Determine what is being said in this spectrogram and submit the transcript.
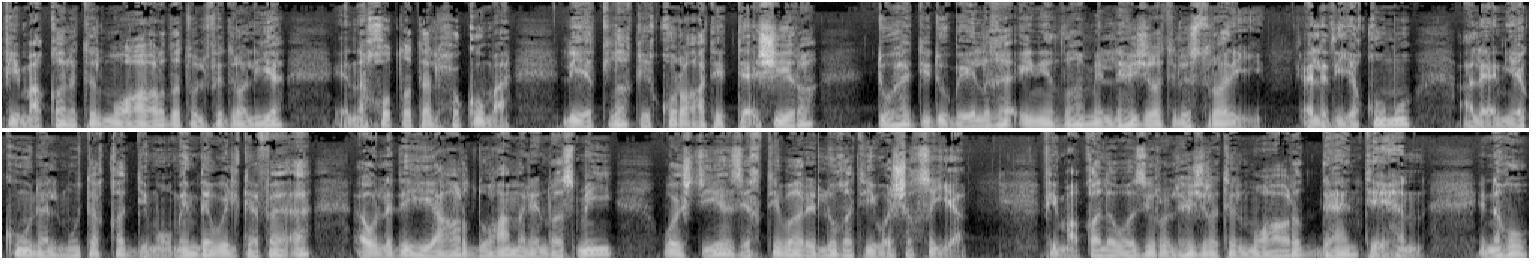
فيما قالت المعارضة الفيدرالية إن خطة الحكومة لإطلاق قرعة التأشيرة تهدد بإلغاء نظام الهجرة الأسترالي الذي يقوم على أن يكون المتقدم من ذوي الكفاءة أو لديه عرض عمل رسمي واجتياز اختبار اللغة والشخصية فيما قال وزير الهجرة المعارض دان تيهن إنه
